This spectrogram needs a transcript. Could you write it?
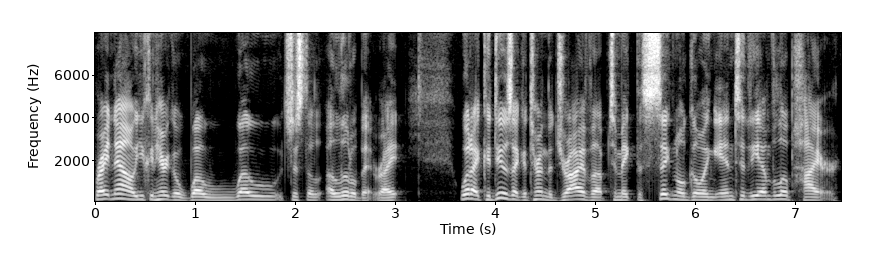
right now you can hear it go whoa, whoa, just a, a little bit, right? What I could do is I could turn the drive up to make the signal going into the envelope higher.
